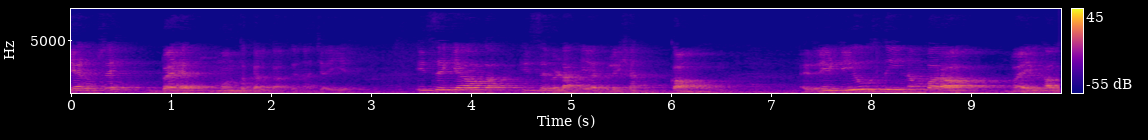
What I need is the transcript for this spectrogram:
शहरों से बहर मुंतकल कर देना चाहिए। इससे क्या होगा? इससे बेटा एयर पोल्यूशन कम होगी। Reduce the number of vehicle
